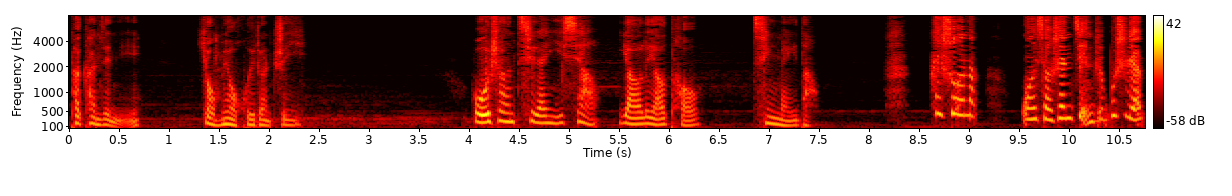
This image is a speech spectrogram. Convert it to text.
他看见你，有没有回转之意？无双凄然一笑，摇了摇头，青眉道：“还说呢，汪小山简直不是人。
